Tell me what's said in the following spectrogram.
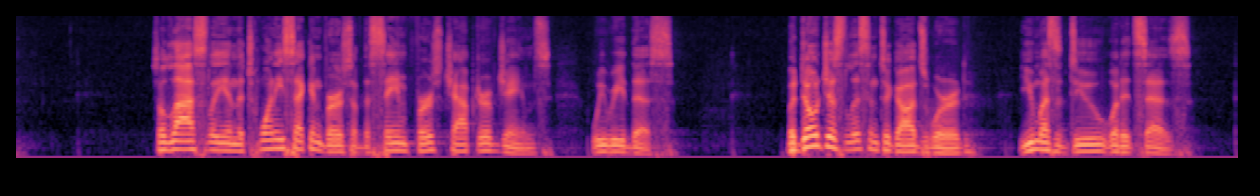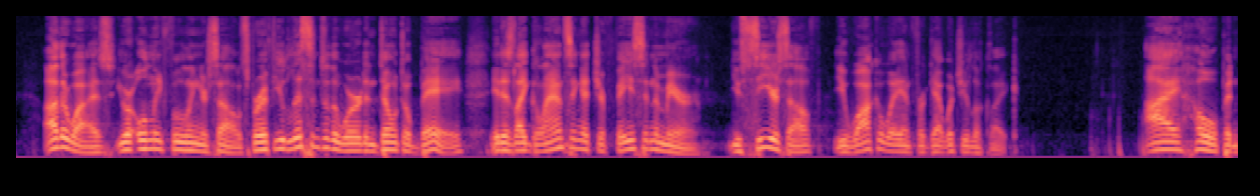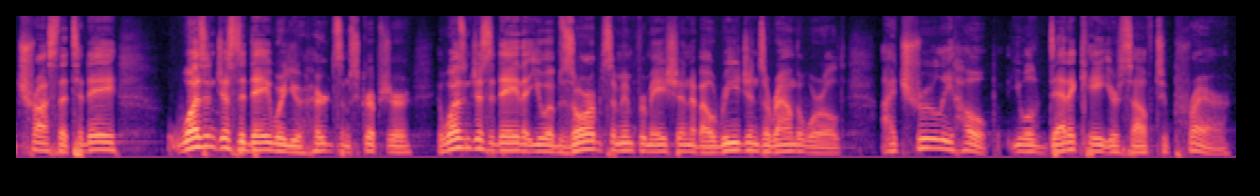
So, lastly, in the 22nd verse of the same first chapter of James, we read this But don't just listen to God's word, you must do what it says. Otherwise, you're only fooling yourselves. For if you listen to the word and don't obey, it is like glancing at your face in the mirror. You see yourself, you walk away, and forget what you look like. I hope and trust that today wasn't just a day where you heard some scripture, it wasn't just a day that you absorbed some information about regions around the world. I truly hope you will dedicate yourself to prayer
